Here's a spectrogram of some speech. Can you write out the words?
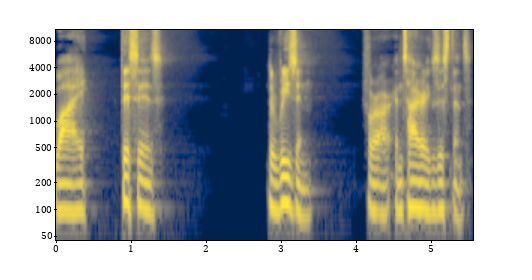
Why this is the reason for our entire existence.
